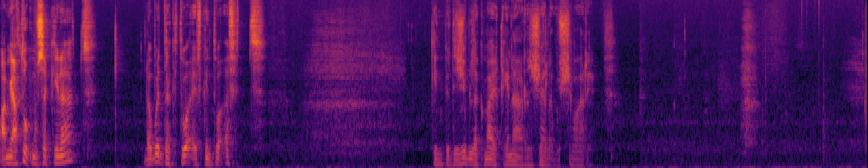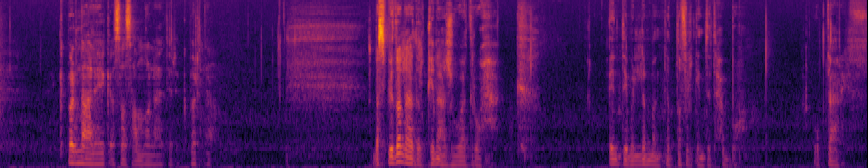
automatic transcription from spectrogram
وعم يعطوك مسكنات؟ لو بدك توقف كنت وقفت. كنت بدي أجيب لك معي قناع الرجال أبو الشوارب. كبرنا على هيك قصص عمو نادر كبرنا. بس بضل هذا القناع جوات روحك. أنت من لما كنت طفل كنت تحبه. وبتعرف.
